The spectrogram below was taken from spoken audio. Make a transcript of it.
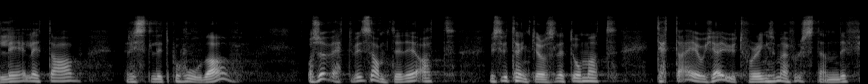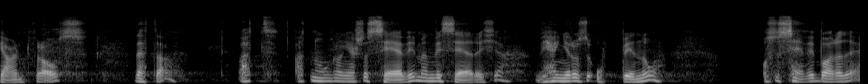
le litt av, riste litt på hodet av. Og så vet vi samtidig at hvis vi tenker oss litt om at dette er jo ikke en utfordring som er fullstendig fjernt fra oss. dette. At, at noen ganger så ser vi, men vi ser ikke. Vi henger oss opp i noe, og så ser vi bare det.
